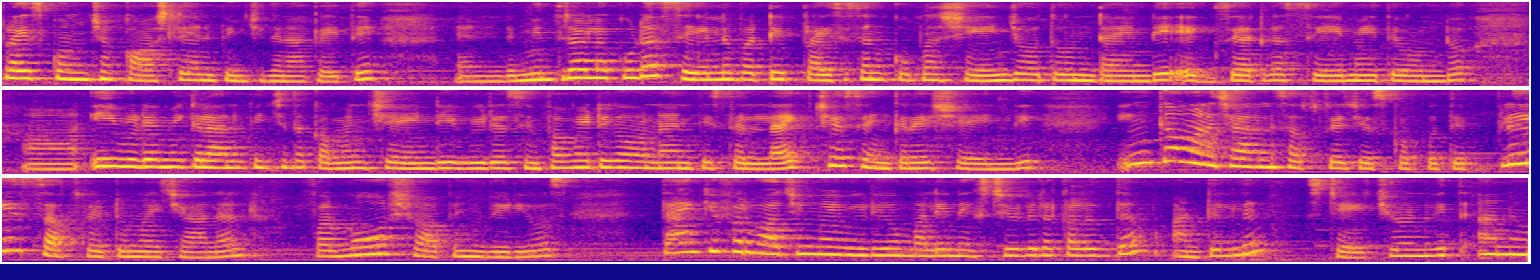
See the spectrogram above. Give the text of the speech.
ప్రైస్ కొంచెం కాస్ట్లీ అనిపించింది నాకైతే. అండ్ మింత్రాలో కూడా సేల్ని బట్టి ప్రైసెస్ అండ్ కూపన్స్ చేంజ్ అవుతూ ఉంటాయండి. ఎగ్జాక్ట్గా సేమ్ అయితే ఉండో ఈ వీడియో మీకు ఎలా అనిపించిందో కమెంట్ చేయండి. వీడియోస్ ఇన్ఫర్మేటివ్గా ఉన్నాయనిపిస్తే లైక్ చేసి ఎంకరేజ్ చేయండి. ఇంకా మన ఛానల్ని సబ్స్క్రైబ్ చేసుకోకపోతే please subscribe to my channel for more shopping videos. Thank you for watching my video. మళ్ళీ నెక్స్ట్ వీడియోలో కలుద్దాం. Until then stay tune with Anu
